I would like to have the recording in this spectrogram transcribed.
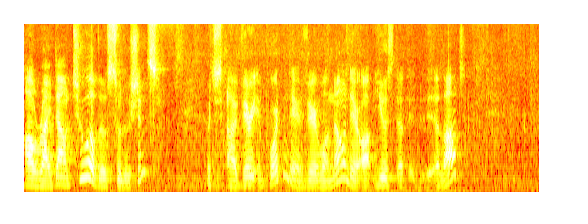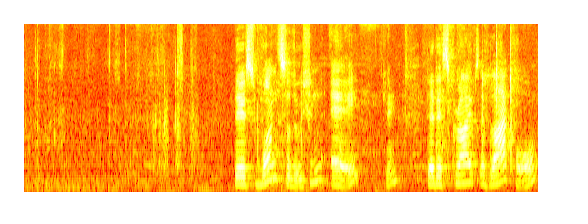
I'll write down two of those solutions, which are very important. They're very well known, they're used a, a lot. There's one solution, A, okay, that describes a black hole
